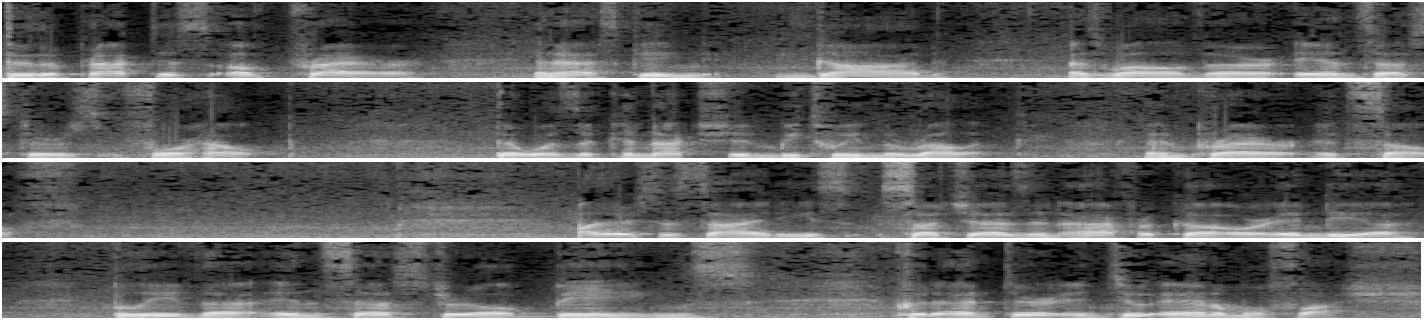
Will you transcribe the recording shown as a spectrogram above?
Through the practice of prayer and asking God as well as our ancestors for help, there was a connection between the relic and prayer itself. Other societies, such as in Africa or India, believe that ancestral beings could enter into animal flesh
